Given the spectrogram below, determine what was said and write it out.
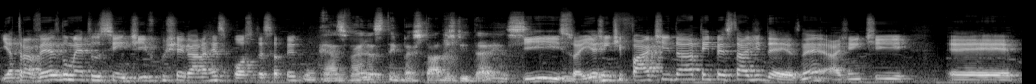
e através do método científico chegar na resposta dessa pergunta. É as velhas tempestades de ideias? Isso, aí a gente parte da tempestade de ideias, né? A gente é,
